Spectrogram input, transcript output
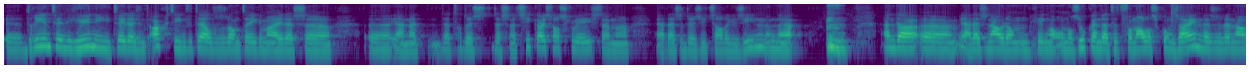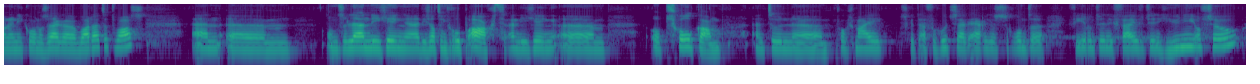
ehm, eh, 23 juni 2018 vertelde ze dan tegen mij dat ze, eh, ja, dat, er dus, dat ze naar het ziekenhuis was geweest. En eh, ja, dat ze dus iets hadden gezien. En, en dat, ja, dat ze nou dan gingen onderzoeken en dat het van alles kon zijn. Dat ze dat nou nog niet konden zeggen wat het, het was. En ehm, onze Len die, ging, die zat in groep 8 en die ging ehm, op schoolkamp. En toen, volgens mij, als ik het even goed zeg, ergens rond de 24, 25 juni of zo.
